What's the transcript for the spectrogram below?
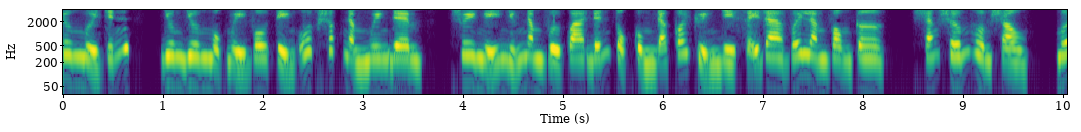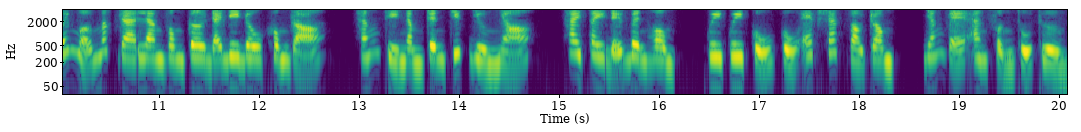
chương 19, Dương Dương một ngụy vô tiện úp sắp nằm nguyên đêm, suy nghĩ những năm vừa qua đến tột cùng đã có chuyện gì xảy ra với Lam Vong Cơ, sáng sớm hôm sau, mới mở mắt ra Lam Vong Cơ đã đi đâu không rõ, hắn thì nằm trên chiếc giường nhỏ, hai tay để bên hông, quy quy củ củ ép sát vào trong, dáng vẻ an phận thủ thường,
